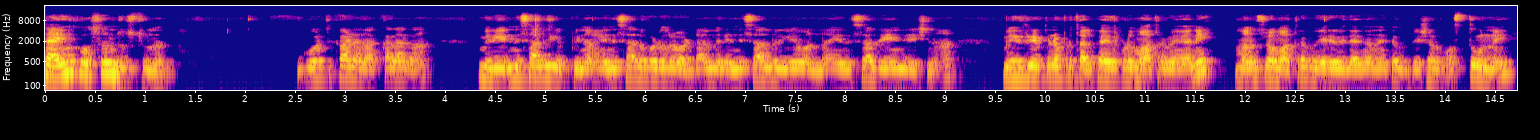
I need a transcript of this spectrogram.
టైం కోసం చూస్తున్నాడు. గోతికాడ నక్కలాగా మీరు ఎన్నిసార్లు చెప్పినా ఎన్నిసార్లు గొడవలు పడ్డా మీరు ఎన్నిసార్లు ఏమన్నా ఎన్నిసార్లు ఏం చేసినా మీరు చెప్పినప్పుడు తలకాయ మాత్రమే కానీ మనసులో మాత్రం వేరే విధంగానైతే ఉద్దేశాలు వస్తూ ఉన్నాయి.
